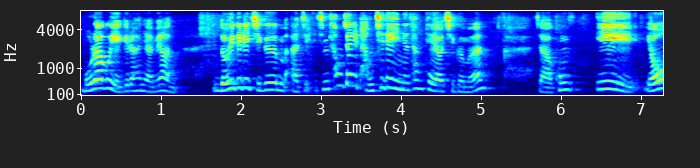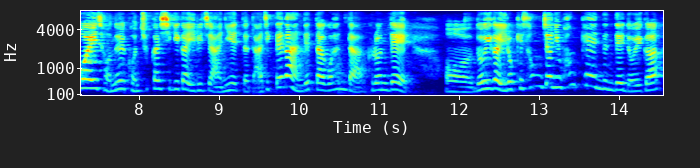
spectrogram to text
뭐라고 얘기를 하냐면 너희들이 지금 아직 지금 성전이 방치되어 있는 상태예요. 지금은 자, 공, 이 여호와의 전을 건축할 시기가 이르지 아니했다. 아직 때가 안 됐다고 한다. 그런데 어, 너희가 이렇게 성전이 황폐했는데 너희가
